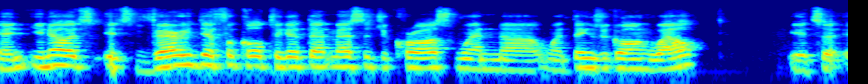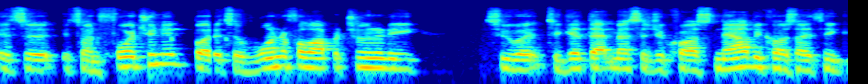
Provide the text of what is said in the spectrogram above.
and you know it's it's very difficult to get that message across when uh, when things are going well it's a it's a it's unfortunate but it's a wonderful opportunity to uh, to get that message across now because i think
